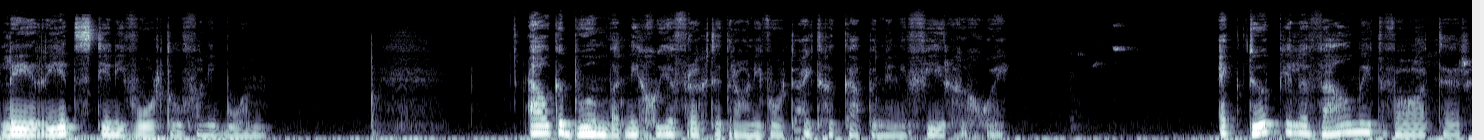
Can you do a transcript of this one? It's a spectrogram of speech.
lê reeds teen die wortel van die boom. Elke boom wat nie goeie vrugte dra nie word uitgekap en in die vuur gegooi. Ek doop julle wel met water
